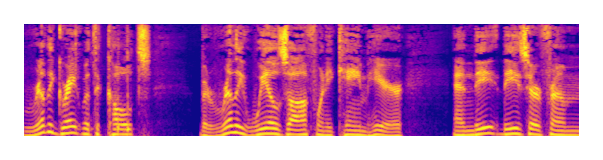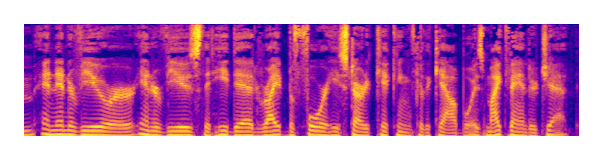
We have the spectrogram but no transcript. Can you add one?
really great with the Colts, but really wheels off when he came here. And the, these are from an interview or interviews that he did right before he started kicking for the Cowboys. Mike Vanderjagt.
